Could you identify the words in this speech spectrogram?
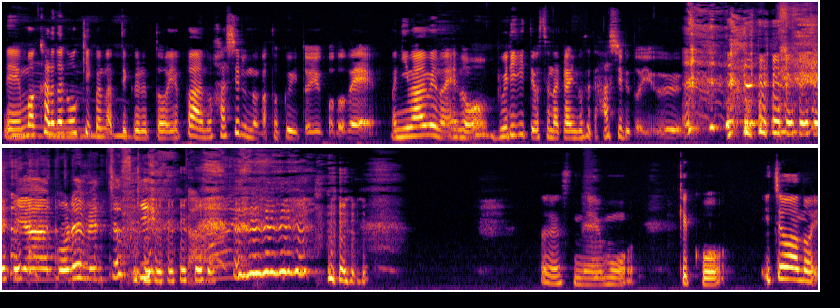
で、まあ、体が大きくなってくると、やっぱあの、走るのが得意ということで、まあ、2枚目の絵のブリギッテを背中に乗せて走るという、いやー、これめっちゃ好き。そうですね、もう、結構、一応あの、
